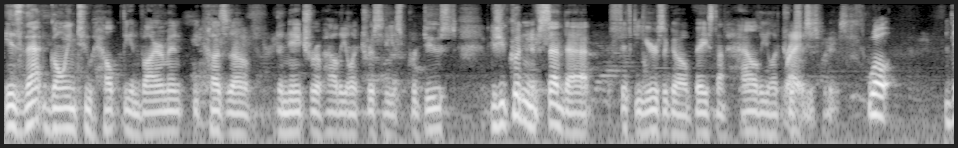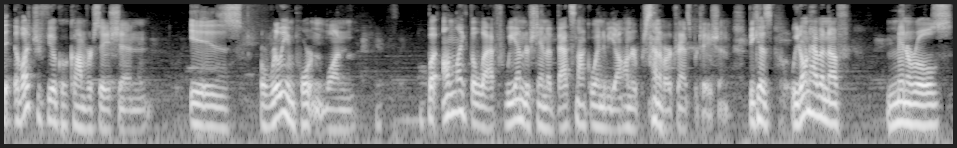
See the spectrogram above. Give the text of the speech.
is that going to help the environment because of the nature of how the electricity is produced? Because you couldn't have said that 50 years ago based on how the electricity Right. is produced. well, the electric vehicle conversation is a really important one. But unlike the left, we understand that that's not going to be 100% of our transportation because we don't have enough minerals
